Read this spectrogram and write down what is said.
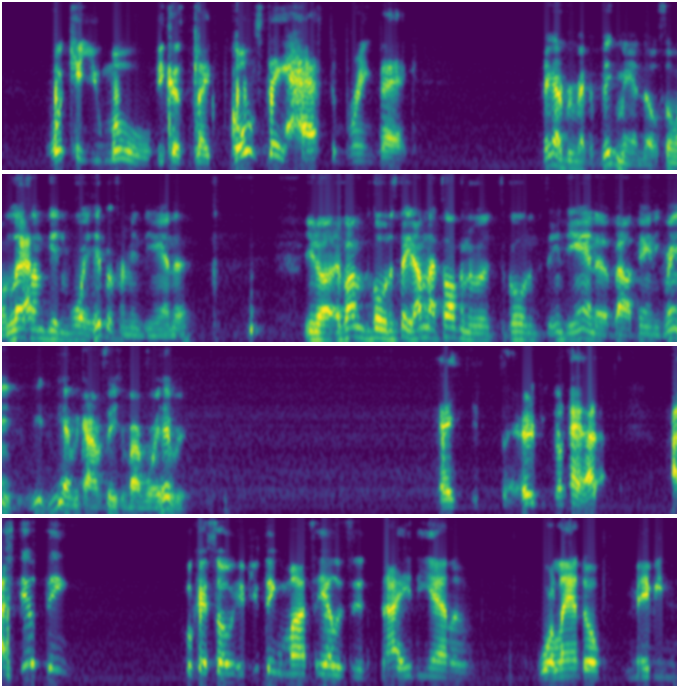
what can you move, because like Golden State has to bring back. They got to bring back a big man though. So unless I, I'm getting Roy Hibbert from Indiana, you know, if I'm Golden State, I'm not talking to, to Golden to Indiana about Danny Granger. We, we having a conversation about Roy Hibbert. Hey, don't have I, I still think. Okay, so if you think Monta Ellis is not Indiana, Orlando, maybe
